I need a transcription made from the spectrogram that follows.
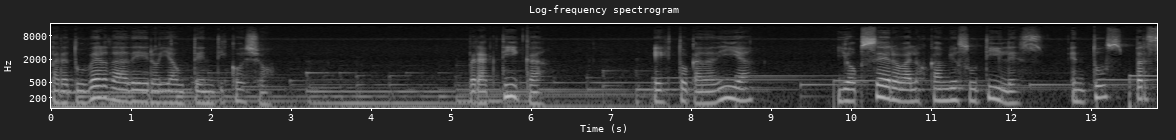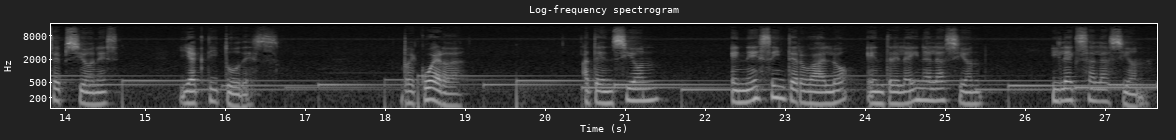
para tu verdadero y auténtico yo. Practica esto cada día y observa los cambios sutiles en tus percepciones y actitudes. Recuerda, atención en ese intervalo entre la inhalación y la exhalación.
